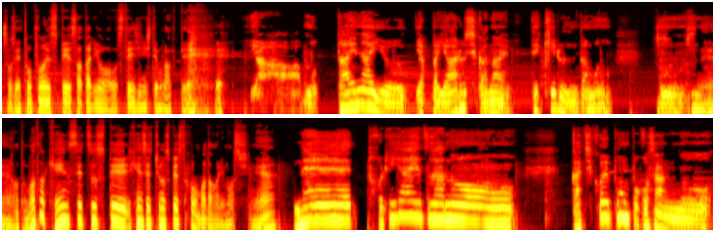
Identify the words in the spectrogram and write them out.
そうですね、整えスペースあたりをステージにしてもらって。いやー、もったいないよ。やっぱやるしかない。できるんだもの。うん。ですね。あとまだ建設スペー建設中のスペースとかもまだありますしね。ねえ、とりあえずあのーガチ恋ポンポコさんの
